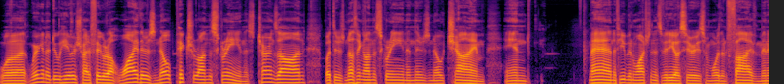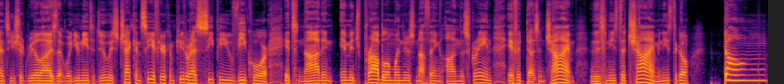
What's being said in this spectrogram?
What we're going to do here is try to figure out why there's no picture on the screen. This turns on, but there's nothing on the screen and there's no chime. And Man, if you've been watching this video series for more than five minutes, you should realize that what you need to do is check and see if your computer has CPU vCore. It's not an image problem when there's nothing on the screen if it doesn't chime. This needs to chime. It needs to go dong.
